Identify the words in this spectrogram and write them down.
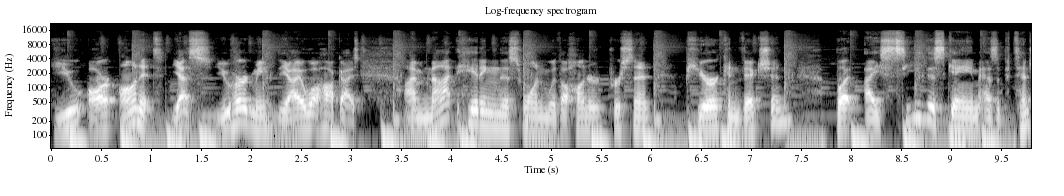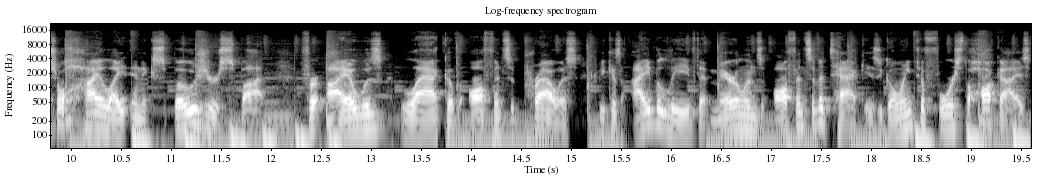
You are on it. Yes, you heard me. The Iowa Hawkeyes. I'm not hitting this one with 100% pure conviction, but I see this game as a potential highlight and exposure spot for Iowa's lack of offensive prowess because I believe that Maryland's offensive attack is going to force the Hawkeyes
